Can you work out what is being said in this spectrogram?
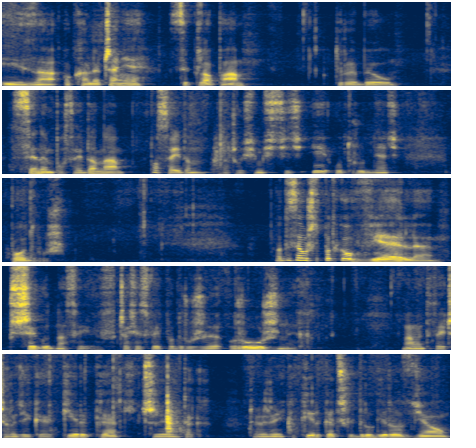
I za okaleczenie cyklopa, który był synem Posejdona, Posejdon zaczął się mścić i utrudniać podróż. Odyseusz spotkał wiele przygód na w czasie swojej podróży, różnych. Mamy tutaj czarodziejkę Kirkę, czy tak, czarodziejkę Kirkę, czyli drugi rozdział.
